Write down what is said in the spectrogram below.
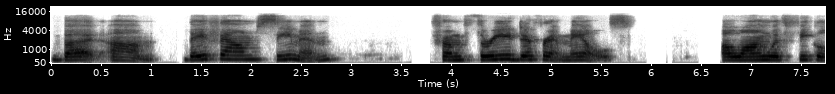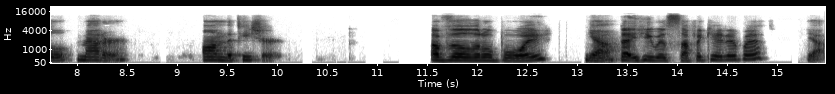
But um, they found semen from three different males along with fecal matter on the t-shirt. Of the little boy Yeah. that he was suffocated with? Yeah.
